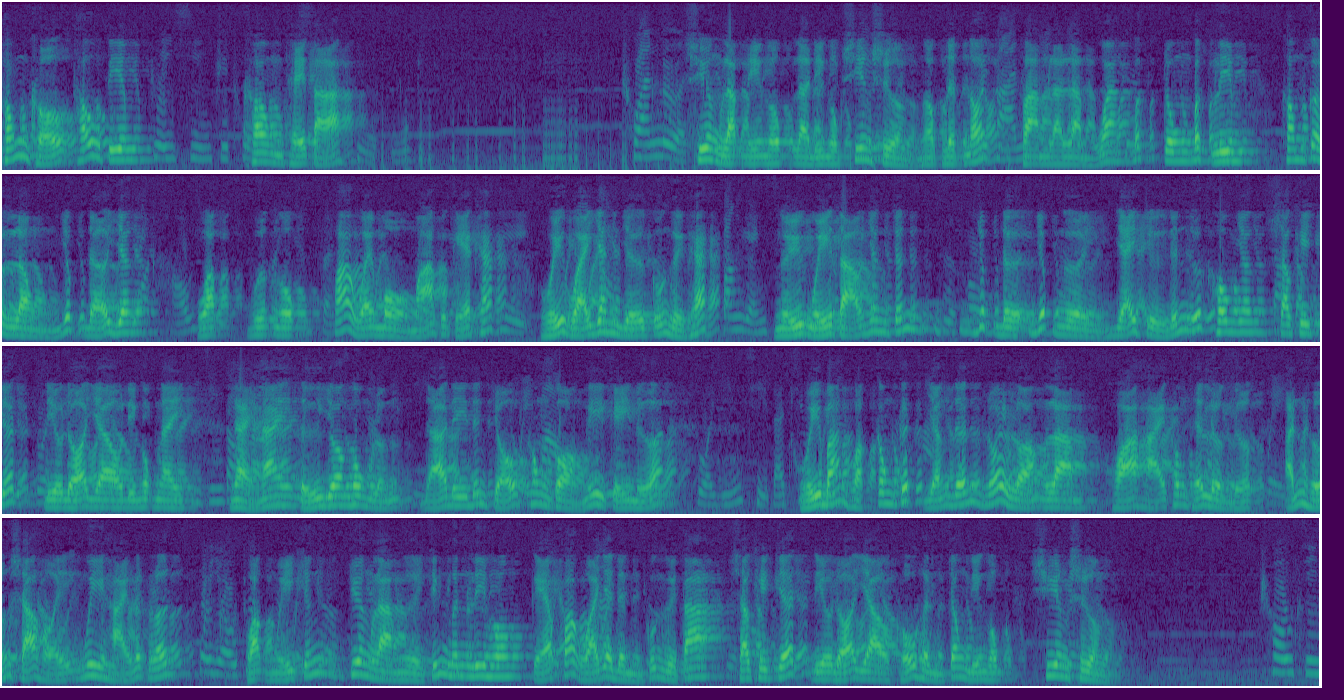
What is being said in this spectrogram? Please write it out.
thống khổ thấu tim không thể tả Xuyên lạc địa ngục là địa ngục xuyên sườn Ngọc Lịch nói phạm là làm quan bất trung bất liêm Không có lòng giúp đỡ dân. Hoặc vượt ngục phá hoại mồ mã của kẻ khác Hủy hoại danh dự của người khác. Ngụy ngụy tạo nhân chính giúp đỡ, giúp người giải trừ đến ước hôn nhân. Sau khi chết điều đọa vào địa ngục này. Ngày nay tự do ngôn luận đã đi đến chỗ không còn nghi kỵ nữa hủy bán hoặc công kích dẫn đến rối loạn làm họa hại không thể lường được, ảnh hưởng xã hội nguy hại rất lớn. Hoặc ngụy chứng chuyên làm người chứng minh ly hôn, kẻ phá hoại gia đình của người ta sau khi chết đều đọa vào khổ hình trong địa ngục xuyên sườn.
